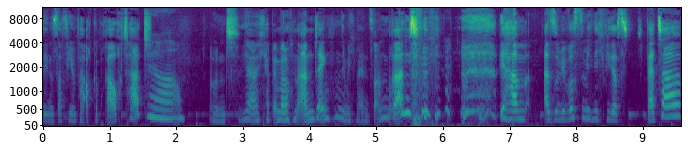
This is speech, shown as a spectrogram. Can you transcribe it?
den es auf jeden Fall auch gebraucht hat. Ja. Und ja, ich habe immer noch ein Andenken, nämlich meinen Sonnenbrand. wir haben, also wir wussten mich nicht, wie das Wetter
